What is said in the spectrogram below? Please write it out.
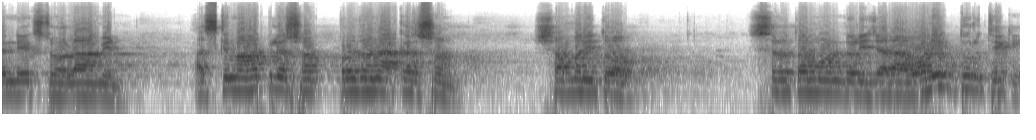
the next আমিন। আজকে মাহফিলের সব প্রধান আকর্ষণ সম্মানিত শ্রোতা মণ্ডলী যারা অনেক দূর থেকে,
